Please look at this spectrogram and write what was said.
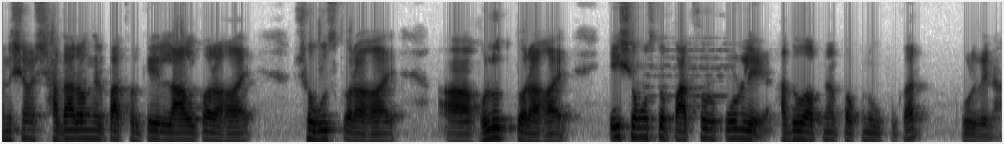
অনেক সময় সাদা রঙের পাথরকে লাল করা হয়, সবুজ করা হয় হলুদ করা হয়। এই সমস্ত পাথর পড়লে আদৌ আপনার কখনো উপকার করবে না।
